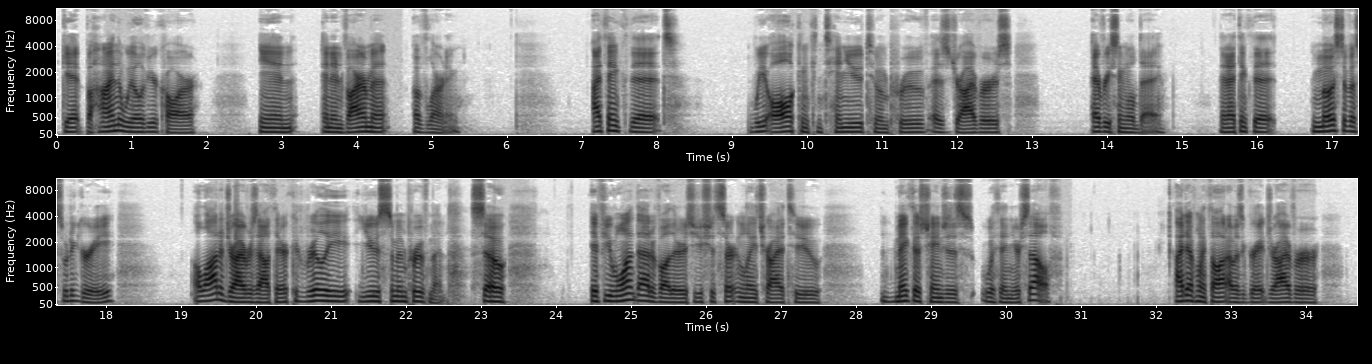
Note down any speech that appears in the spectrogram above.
get behind the wheel of your car in an environment of learning. I think that we all can continue to improve as drivers every single day. And I think that most of us would agree a lot of drivers out there could really use some improvement. So, if you want that of others, you should certainly try to make those changes within yourself. I definitely thought I was a great driver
